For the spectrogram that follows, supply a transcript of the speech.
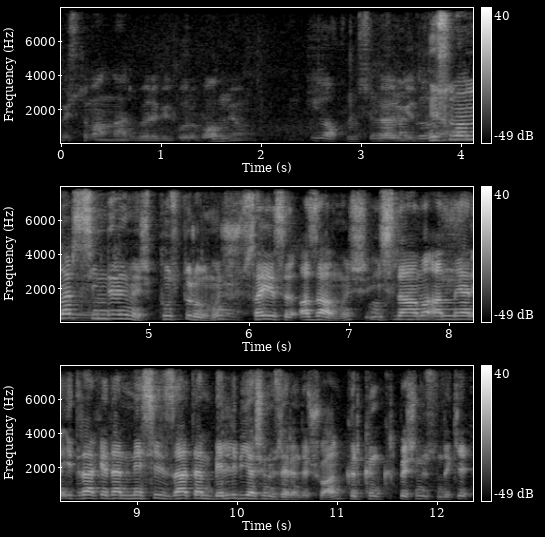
Müslümanlar böyle bir grup olmuyor mu? Yok Müslümanlar Örgüt. Müslümanlar sindirilmiş, pusturulmuş, Evet. sayısı azalmış. Aslında- İslam'ı anlayan, idrak eden nesil zaten belli bir yaşın üzerinde şu an. 40'ın 45'in üstündeki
